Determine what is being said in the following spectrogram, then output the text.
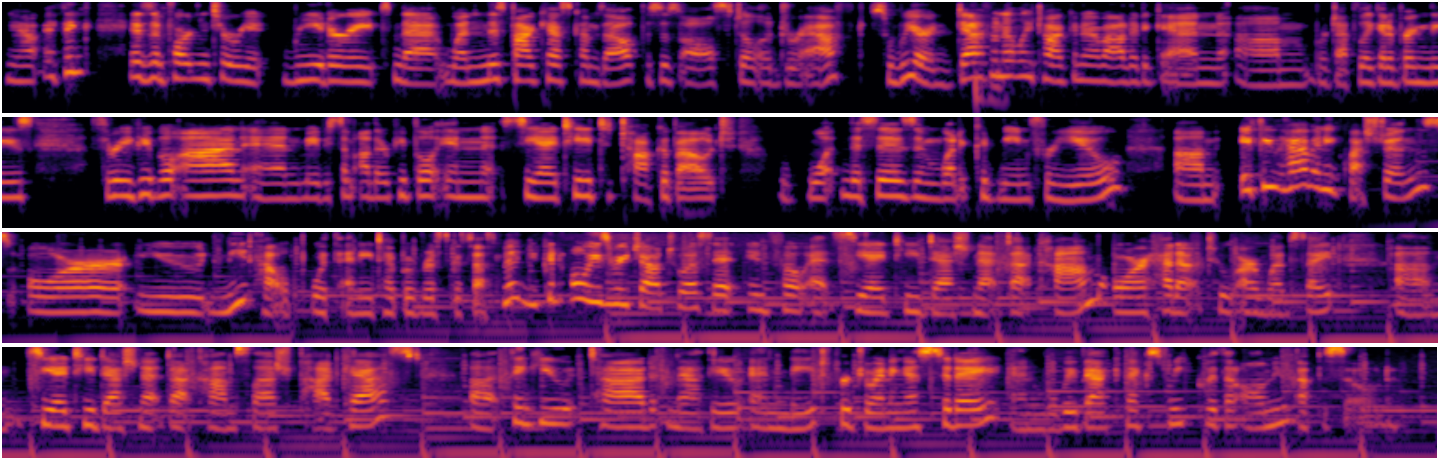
Yeah, I think it's important to re- reiterate that when this podcast comes out, this is all still a draft. So we are definitely talking about it again. Um, we're definitely going to bring these three people on and maybe some other people in CIT to talk about what this is and what it could mean for you. Um, if you have any questions or you need help with any type of risk assessment, you can always reach out to us at info at cit-net.com or head out to our website, um, cit-net.com slash podcast. Uh, thank you, Todd, Matthew, and Nate for joining us today, and we'll be back next week with an all new episode.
